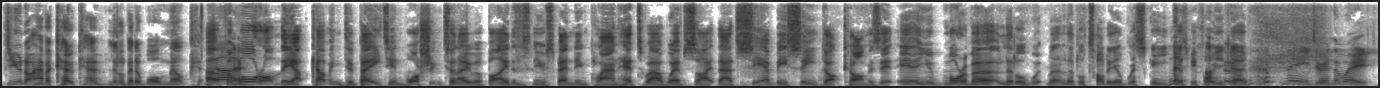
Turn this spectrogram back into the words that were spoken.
do you not have a cocoa? A little bit of warm milk? Uh, no. For more on the upcoming debate in Washington over Biden's new spending plan, head to our website. That's cnbc.com. Is it are you more of a little a little toddy of whiskey just before you go? Me during the week,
